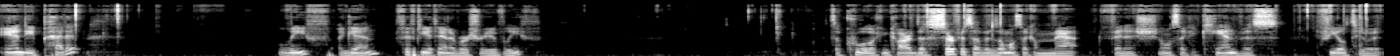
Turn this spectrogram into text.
Andy Pettitte. Leaf, again, 50th anniversary of Leaf. It's a cool looking card. The surface of it is almost like a matte finish, almost like a canvas feel to it.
